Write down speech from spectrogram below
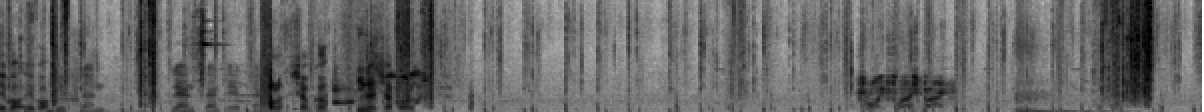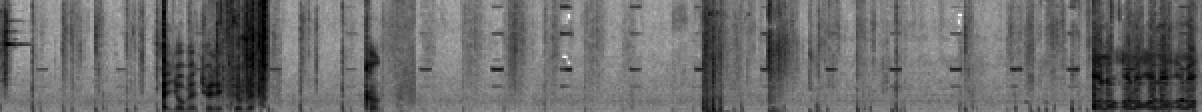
A 包 A 包。好了，小哥，应该下包了。哎，右边，确定，右边。坑。二楼，二楼，二楼，二楼。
